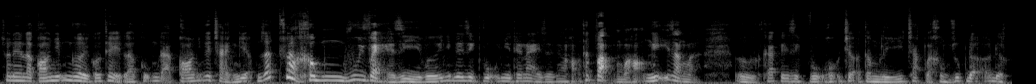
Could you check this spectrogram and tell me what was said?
Cho nên là có những người có thể là cũng đã có những cái trải nghiệm rất là không vui vẻ gì với những cái dịch vụ như thế này rồi họ thất vọng và họ nghĩ rằng là ừ các cái dịch vụ hỗ trợ tâm lý chắc là không giúp đỡ được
